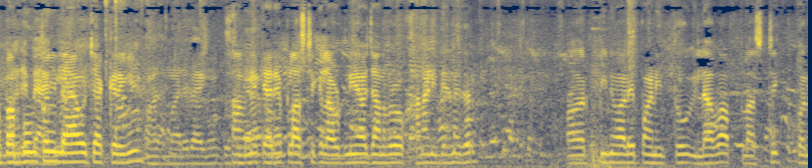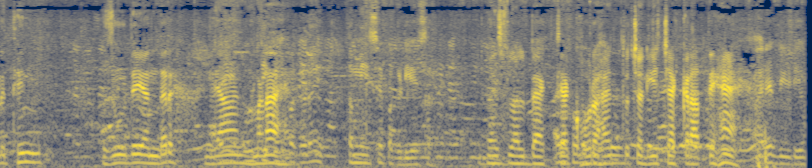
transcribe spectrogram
कोई बम बुम तो नहीं लाया वो चेक करेंगे? हमारे बैग में सामने कह रहे हैं प्लास्टिक अलाउड नहीं है जानवरों को खाना नहीं देना इधर। और पीने वाले पानी तो अलावा प्लास्टिक पॉलीथीन जू दे अंदर ध्यान मना है। तमीज से पकड़िए सर फ़िलहाल बैग चेक हो रहा है तो चलिए चेक कराते हैं। अरे वीडियो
